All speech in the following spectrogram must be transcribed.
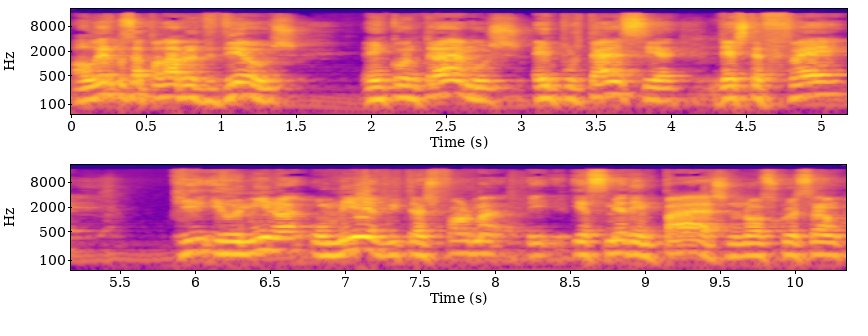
ao lermos a palavra de Deus, encontramos a importância desta fé que elimina o medo e transforma esse medo em paz no nosso coração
